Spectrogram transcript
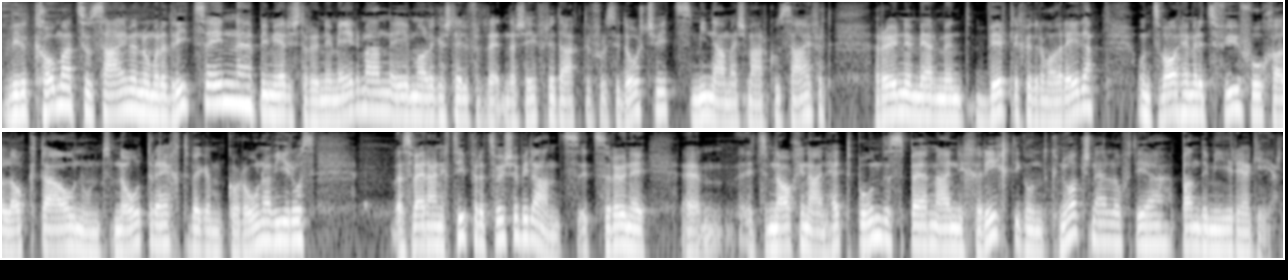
Willkommen zu Seimer Nummer 13. Bei mir ist René Mehrmann, ehemaliger stellvertretender Chefredakteur für Südostschweiz. Mein Name ist Markus Seifert. René, wir müssen wirklich wieder einmal reden. Und zwar haben wir jetzt fünf Wochen Lockdown und Notrecht wegen dem Coronavirus. Es wäre eigentlich Zeit für eine Zwischenbilanz. Jetzt, René, ähm, jetzt im Nachhinein, hat Bundesbern eigentlich richtig und genug schnell auf die Pandemie reagiert?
